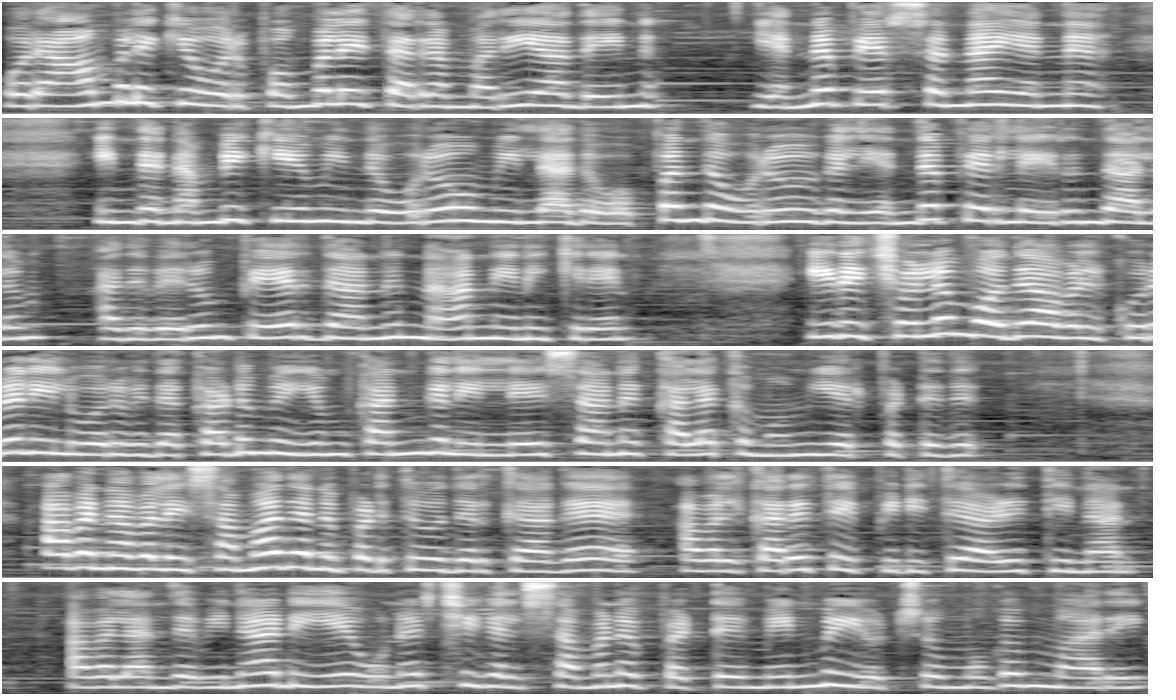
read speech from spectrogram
ஒரு ஆம்பளைக்கு ஒரு பொம்பளை தர மரியாதைன்னு. என்ன பேர் சொன்னால் என்ன? இந்த நம்பிக்கையும் இந்த உறவும் இல்லாத ஒப்பந்த உறவுகள் எந்த பேரில் இருந்தாலும் அது வெறும் பேர்தான்னு நான் நினைக்கிறேன். இதை சொல்லும்போது அவள் குரலில் ஒருவித கடுமையும் கண்களில் லேசான கலக்கமும் ஏற்பட்டது. அவன் அவளை சமாதானப்படுத்துவதற்காக அவள் கரத்தை பிடித்து அழுத்தினான். அவள் அந்த வினாடியே உணர்ச்சிகள் சமணப்பட்டு மென்மையுற்று முகம் மாறி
